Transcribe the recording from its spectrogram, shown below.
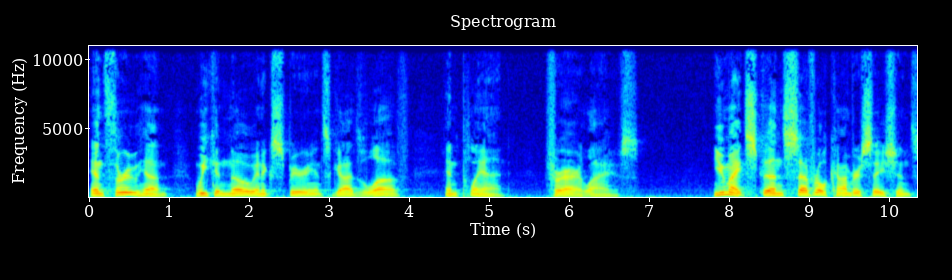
and through him, we can know and experience God's love and plan for our lives. You might spend several conversations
